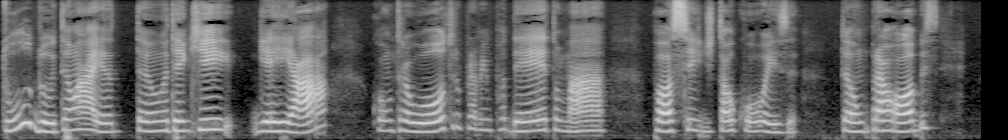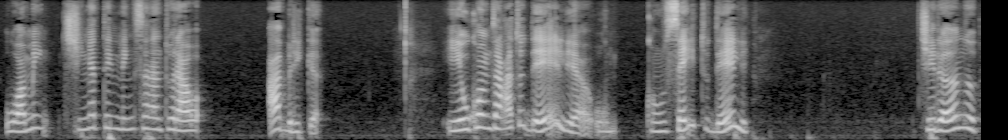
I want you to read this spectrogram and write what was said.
tudo. Então, ah, eu, então eu tenho que guerrear contra o outro para mim poder tomar posse de tal coisa. Então, para Hobbes, o homem tinha tendência natural à briga. E o contrato dele, o conceito dele, tirando,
